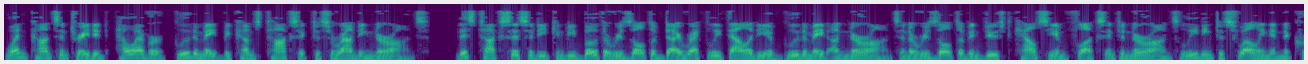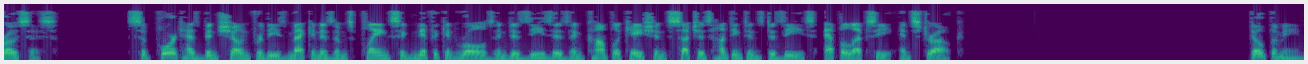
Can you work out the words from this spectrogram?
When concentrated, however, glutamate becomes toxic to surrounding neurons. This toxicity can be both a result of direct lethality of glutamate on neurons and a result of induced calcium flux into neurons leading to swelling and necrosis. Support has been shown for these mechanisms playing significant roles in diseases and complications such as Huntington's disease, epilepsy, and stroke. Dopamine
